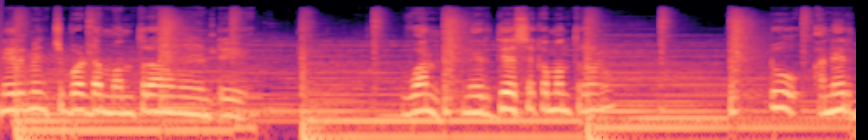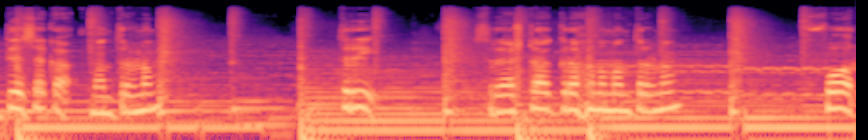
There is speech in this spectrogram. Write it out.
నిర్మించబడ్డ మంత్రం ఏంటి? వన్ నిర్దేశక మంత్రణం టూ అనిర్దేశక మంత్రణం. త్రీ శ్రేష్టాగ్రహణ మంత్రణం. ఫోర్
